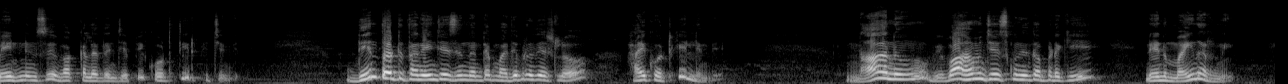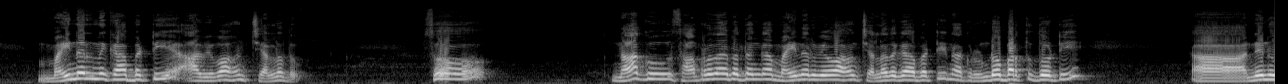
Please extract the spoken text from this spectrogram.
మెయింటెనెన్స్ ఇవ్వక్కర్లేదని చెప్పి కోర్టు తీర్పిచ్చింది. దీంతో తను ఏం చేసిందంటే మధ్యప్రదేశ్లో హైకోర్టుకి వెళ్ళింది. నాను వివాహం చేసుకునేటప్పటికీ నేను మైనర్ని. మైనర్ని కాబట్టి ఆ వివాహం చెల్లదు. సో నాకు సాంప్రదాయబద్ధంగా మైనర్ వివాహం చెల్లదు కాబట్టి నాకు రెండో భర్తతోటి నేను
